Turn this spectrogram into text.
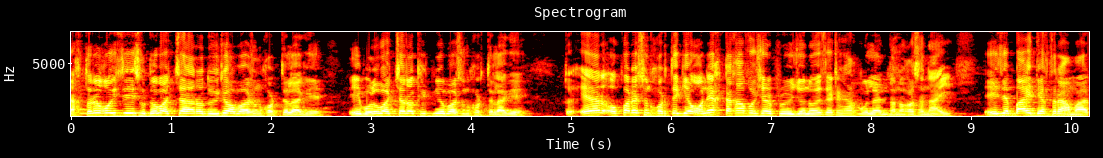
ডাক্তারে কইছে এই ছোটো বাচ্চার আরও দুইটা অপারেশন করতে লাগে। এই বড় বাচ্চারও কিডনি অপারেশন করতে লাগে। তো এরার অপারেশন করতে গিয়ে অনেক টাকা পয়সার প্রয়োজন হয়, যে টাকাগুলো এনতানোর কাছে নাই। এই যে বাই দেখতরা আমার,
